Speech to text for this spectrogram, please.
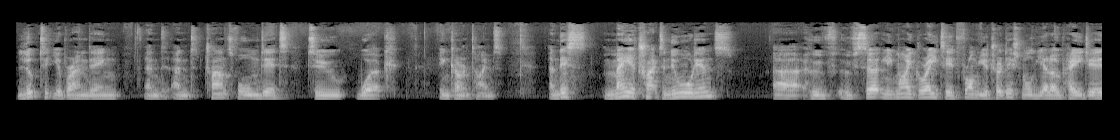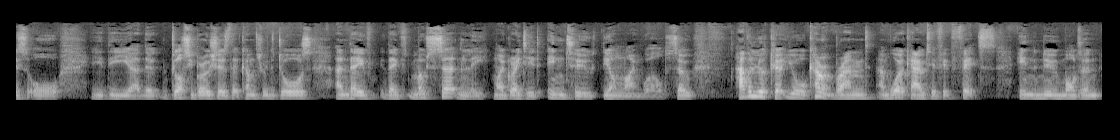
looked at your branding and, and transformed it to work in current times? And this may attract a new audience uh, who've who've certainly migrated from your traditional yellow pages or the uh, the glossy brochures that come through the doors, and they've they've most certainly migrated into the online world. So have a look at your current brand and work out if it fits in the new modern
